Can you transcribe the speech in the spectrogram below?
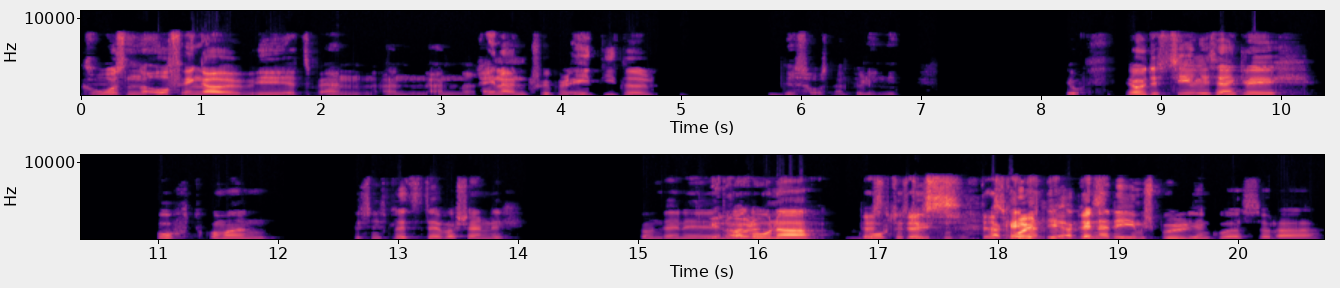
großen Aufhänger wie jetzt bei einem, einem, einem reinen AAA-Titel, das hast du natürlich nicht. ja, und das Ziel ist eigentlich, hochzukommen, bis ins Letzte wahrscheinlich. Dann deine Genau, Dragoner Das, hochzustützen. das, das erkennen, die, erkennen die im Spiel irgendwas oder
